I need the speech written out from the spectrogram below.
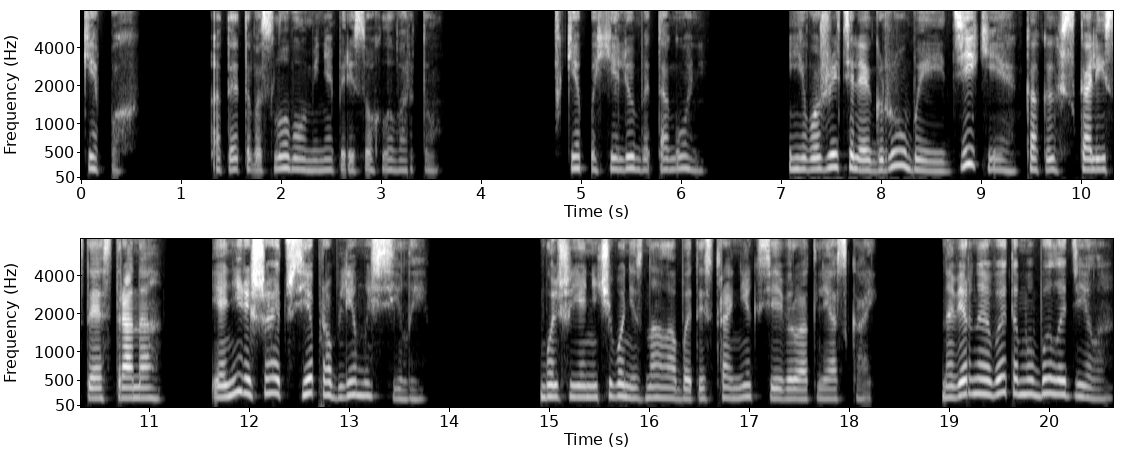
Кепах. От этого слова у меня пересохло во рту. В Кепахе любят огонь. Его жители грубые и дикие, как их скалистая страна, и они решают все проблемы силой. Больше я ничего не знала об этой стране к северу от Лиаскай. Наверное, в этом и было дело.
